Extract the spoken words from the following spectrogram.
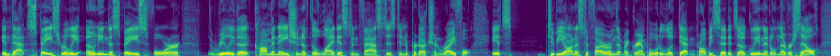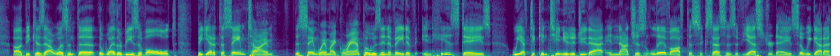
in that space, really owning the space for really the combination of the lightest and fastest in a production rifle. It's to be honest, a firearm that my grandpa would have looked at and probably said it's ugly and it'll never sell uh, because that wasn't the, the Weatherbys of old. But yet at the same time, the same way my grandpa was innovative in his days, we have to continue to do that and not just live off the successes of yesterday. So we got to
